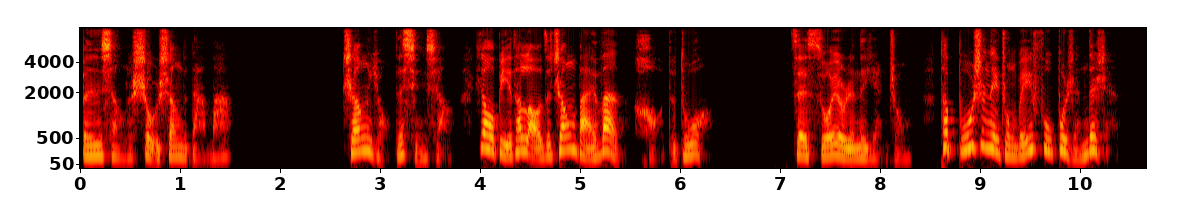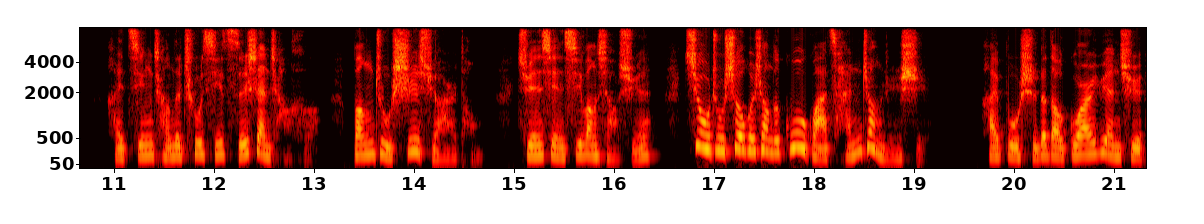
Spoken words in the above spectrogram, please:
奔向了受伤的大妈。张勇的形象要比他老子张百万好得多，在所有人的眼中。他不是那种为富不仁的人，还经常的出席慈善场合，帮助失学儿童，捐献希望小学，救助社会上的孤寡残障人士，还不时的到孤儿院去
